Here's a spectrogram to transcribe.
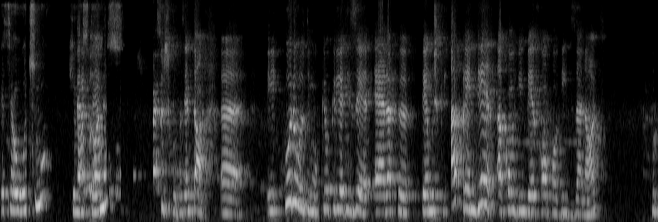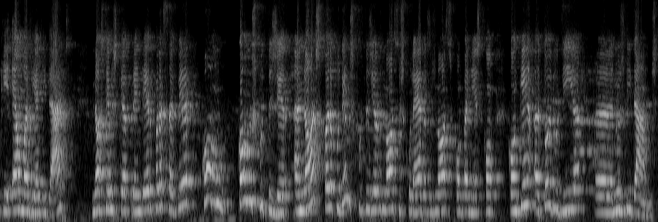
Esse é o último que nós temos. Peço desculpas. Então, uh, e por último, o que eu queria dizer era que temos que aprender a conviver com o Covid-19, porque é uma realidade. Nós temos que aprender para saber como, como nos proteger a nós, para podermos proteger os nossos colegas, os nossos companheiros com, com quem a todo dia uh, nos lidamos.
